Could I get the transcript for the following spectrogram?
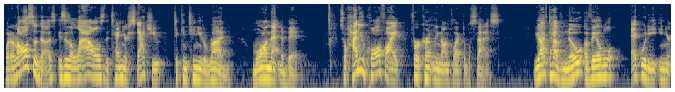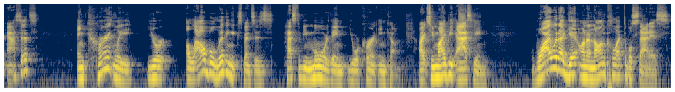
What it also does is it allows the 10 year statute to continue to run. More on that in a bit. So, how do you qualify for a currently non collectible status? You have to have no available equity in your assets, and currently, your allowable living expenses has to be more than your current income. All right, so you might be asking, why would I get on a non collectible status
